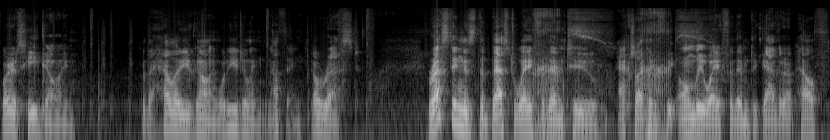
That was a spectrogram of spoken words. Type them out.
Where is he going? Where the hell are you going? What are you doing? Nothing. Go rest. Resting is the best way for them to... Actually, I think it's the only way for them to gather up health.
